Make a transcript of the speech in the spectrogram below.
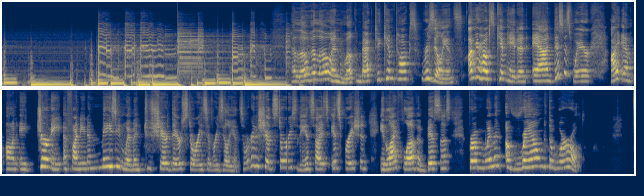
Hello, hello, and welcome back to Kim Talks Resilience. I'm your host, Kim Hayden, and this is where I am on a journey of finding amazing women to share their stories of resilience. So, we're going to share the stories and the insights, inspiration in life, love, and business from women around the world.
